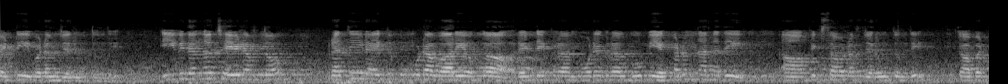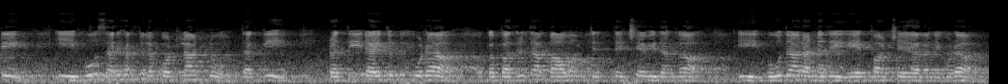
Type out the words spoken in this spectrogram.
పెట్టి ఇవ్వడం జరుగుతుంది. ఈ విధంగా చేయడంతో ప్రతి రైతుకు కూడా వారి యొక్క రెండు ఎకరాలు మూడు ఎకరాల భూమి ఎక్కడుందన్నది ఫిక్స్ అవ్వడం జరుగుతుంది. కాబట్టి ఈ భూ సరిహద్దుల కొట్లాట్లు తగ్గి ప్రతి రైతుకు కూడా ఒక భద్రతా భావం తె- తెచ్చే విధంగా ఈ భూదార్ అన్నది ఏర్పాటు చేయాలని కూడా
